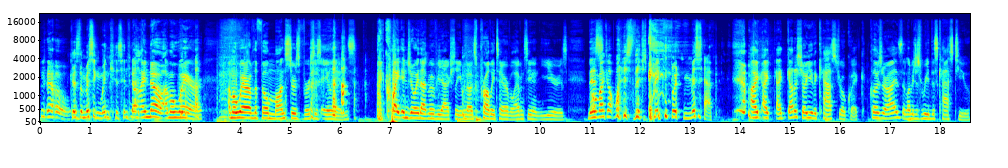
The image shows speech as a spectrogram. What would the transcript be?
no. Because the missing link is in No, that. I know. I'm aware. I'm aware of the film Monsters vs. Aliens. I quite enjoy that movie actually, even though it's probably terrible. I haven't seen it in years. This, oh my god, what is this Bigfoot mishap? I, I, I gotta show you the cast real quick. Close your eyes and let me just read this cast to you.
